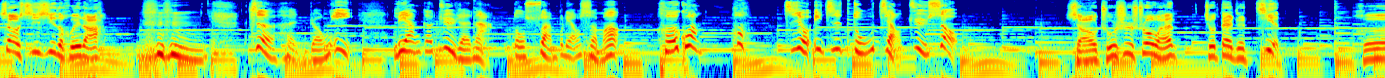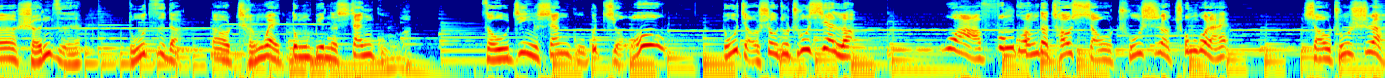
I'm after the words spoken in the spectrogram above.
笑嘻嘻的回答：“哼哼，这很容易，两个巨人啊都算不了什么，何况，哼，只有一只独角巨兽。”小厨师说完，就带着剑和绳子，独自的到城外东边的山谷了。走进山谷不久，独角兽就出现了，哇！疯狂的朝小厨师啊冲过来。小厨师啊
